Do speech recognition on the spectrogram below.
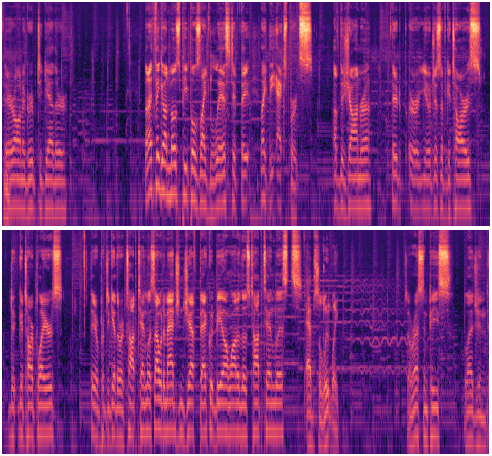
they're all in a group together. But i think on most people's like list if they like the experts of the genre they're or you know just of guitars d- guitar players they would put together a top 10 list. I would imagine jeff beck would be on a lot of those top 10 lists. Absolutely. so rest in peace, legend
